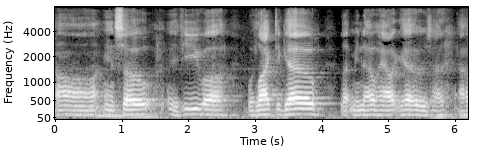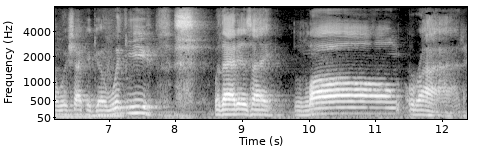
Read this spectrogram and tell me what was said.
Uh, and so if you uh, would like to go, let me know how it goes. I, I wish I could go with you, but that is a long ride.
